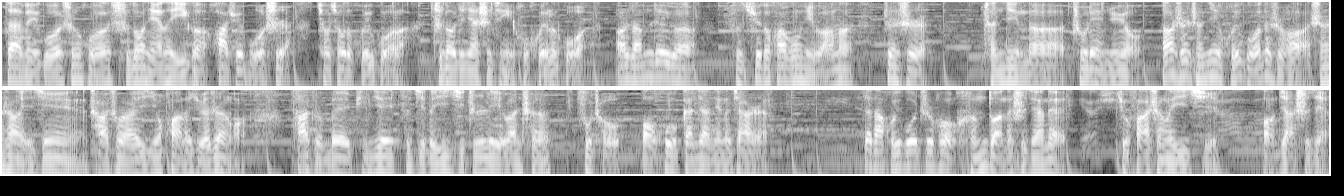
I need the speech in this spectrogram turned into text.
在美国生活十多年的一个化学博士，悄悄地回国了。知道这件事情以后，回了国。而咱们这个死去的化工女王呢，正是陈静的初恋女友。当时陈静回国的时候啊，身上已经查出来已经患了绝症了。她准备凭借自己的一己之力完成复仇，保护甘佳宁的家人。在她回国之后，很短的时间内，就发生了一起绑架事件，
